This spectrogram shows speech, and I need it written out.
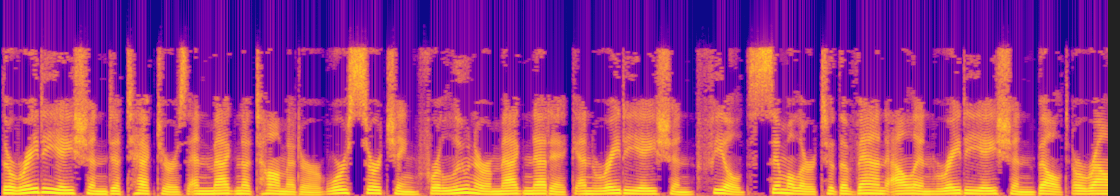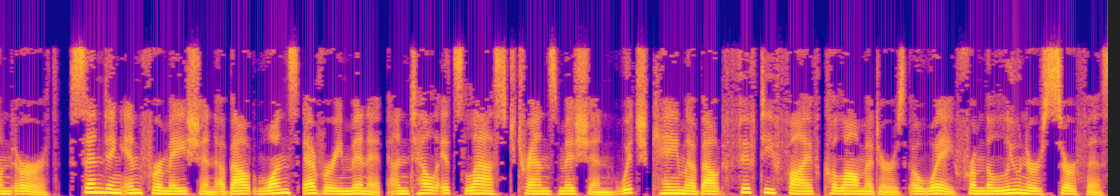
The radiation detectors and magnetometer were searching for lunar magnetic and radiation fields similar to the Van Allen radiation belt around Earth, sending information about once every minute until its last transmission which came about 55 kilometers away from the lunar surface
